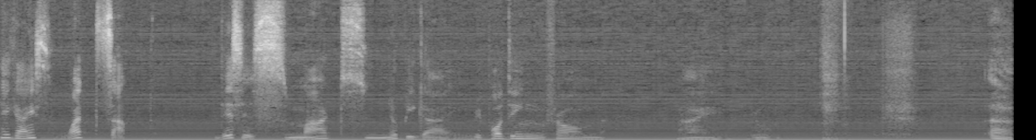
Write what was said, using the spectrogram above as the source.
Hey guys, what's up? This is Smart Snoopy Guy reporting from my room. oh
